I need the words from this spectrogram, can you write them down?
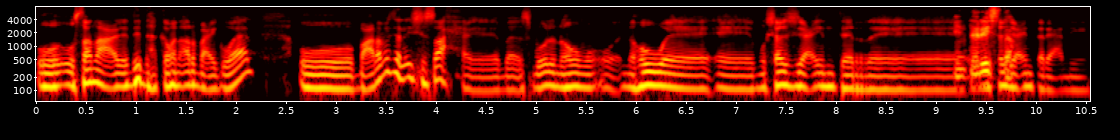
وصنع ضدها كمان أربع اجوال وبعرفش الاشي صح آه، بس بقول إنه هو إنه هو آه، مشجع إنتر إنتريستا. مشجع إنتر يعني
